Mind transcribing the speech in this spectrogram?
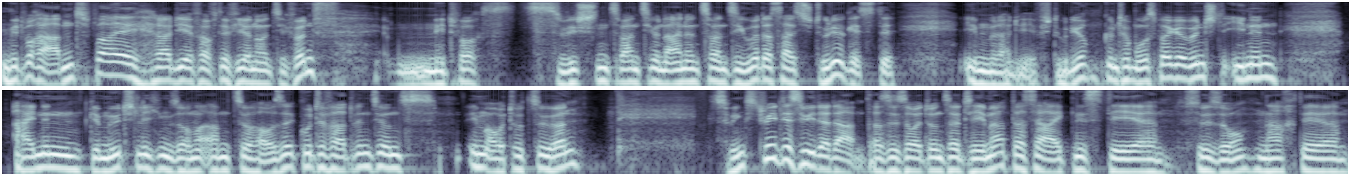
Mittwochabend bei Radio F auf der 94.5. Mittwochs zwischen 20 und 21 Uhr, das heißt Studiogäste im Radio F Studio. Günter Moosberger wünscht Ihnen einen gemütlichen Sommerabend zu Hause. Gute Fahrt, wenn Sie uns im Auto zuhören. Swing Street ist wieder da. Das ist heute unser Thema. Das Ereignis der Saison nach der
